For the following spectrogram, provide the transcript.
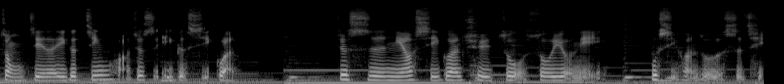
总结了一个精华，就是一个习惯，就是你要习惯去做所有你不喜欢做的事情。”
